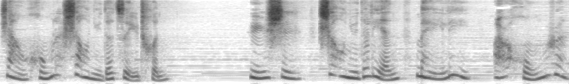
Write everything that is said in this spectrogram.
染红了少女的嘴唇。于是，少女的脸美丽而红润。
